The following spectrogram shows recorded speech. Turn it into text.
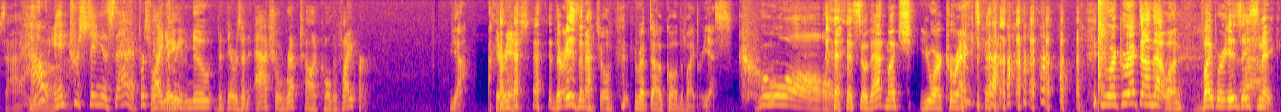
So, How know. interesting is that? First of all, Yeah, I never they- even knew that there was an actual reptile called a viper. Yeah. There is. there is an actual reptile called the viper, yes. cool. so that much you are correct. you are correct on that one. Viper is a snake.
